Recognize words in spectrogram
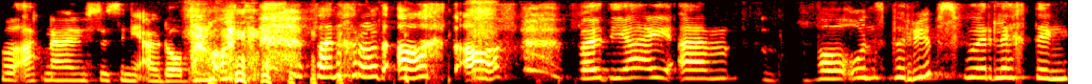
wil ek nou soos in die ou dae praat van graad 8 af wat jy um waar ons beroepsvoorligting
